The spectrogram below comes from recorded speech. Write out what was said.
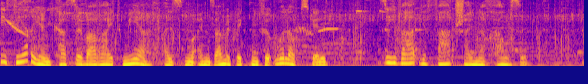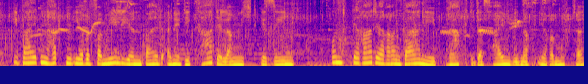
Die Ferienkasse war weit mehr als nur ein Sammelbecken für Urlaubsgeld. Sie war ihr Fahrtschein nach Hause. Die beiden hatten ihre Familien bald eine Dekade lang nicht gesehen und gerade Rangani plagte das Heimweh nach ihrer Mutter.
